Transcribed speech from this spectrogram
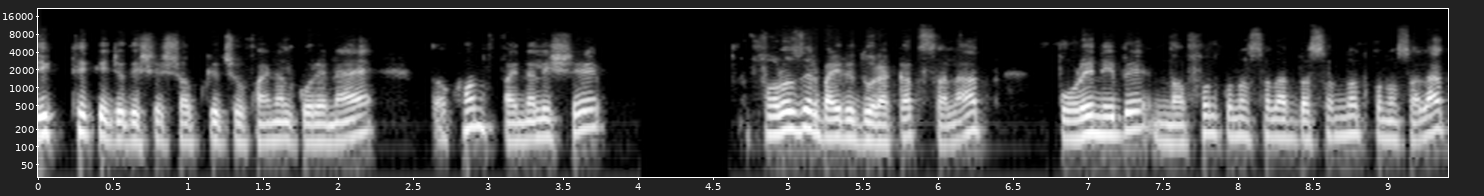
দিক থেকে যদি সে সবকিছু ফাইনাল করে নেয়, তখন ফাইনালি সে ফরজের বাইরে দুরাকাত সালাত পড়ে নেবে, নফল কোন সালাত বা সন্নত কোন সালাত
